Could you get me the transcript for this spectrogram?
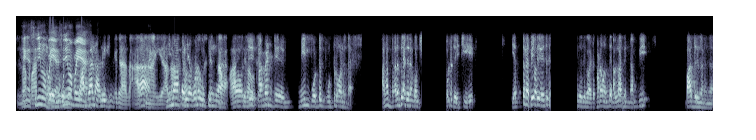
சினிமா பையன் பையன். பையன் கூட விட்டுருங்க. வந்து கமெண்ட் மீம் போட்டு விட்டுருவானுங்க. ஆனா பரத்வாஜ் ரங்கன் சொல்றதை வச்சு எத்தனை பேர் எதிர்த்து படம் வந்து நல்லா நம்பி பாத்துருக்கானுங்க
